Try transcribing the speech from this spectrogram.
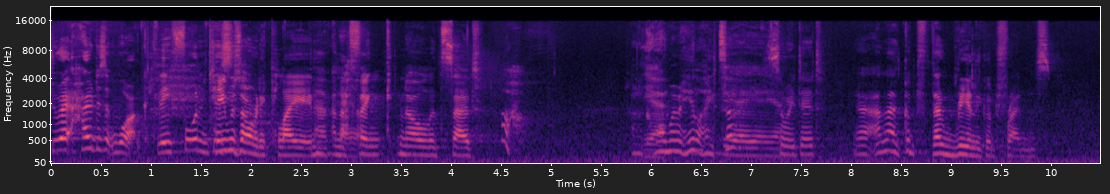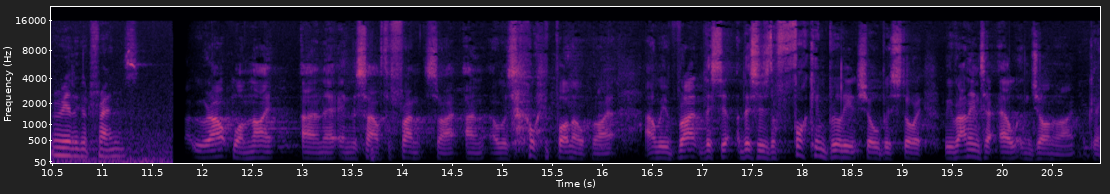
how does it work? Do they phone? Just, He was already playing, and I Okay. think Noel had said, "Oh, do you want to Yeah. come on with me later?" Yeah, yeah, yeah. So he did. Yeah, and they're good. They're really good friends. Really good friends. We were out one night and, uh, in the south of France, right, and I was out with Bono, right, and we ran, this, this is the fucking brilliant showbiz story. We ran into Elton John, right, okay,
